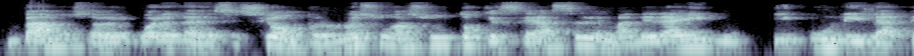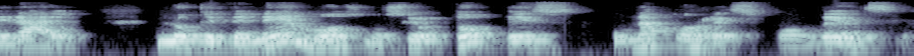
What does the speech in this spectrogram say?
Vamos a ver cuál es la decisión, pero no es un asunto que se hace de manera unilateral. Lo que tenemos, ¿no es cierto?, es una correspondencia.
